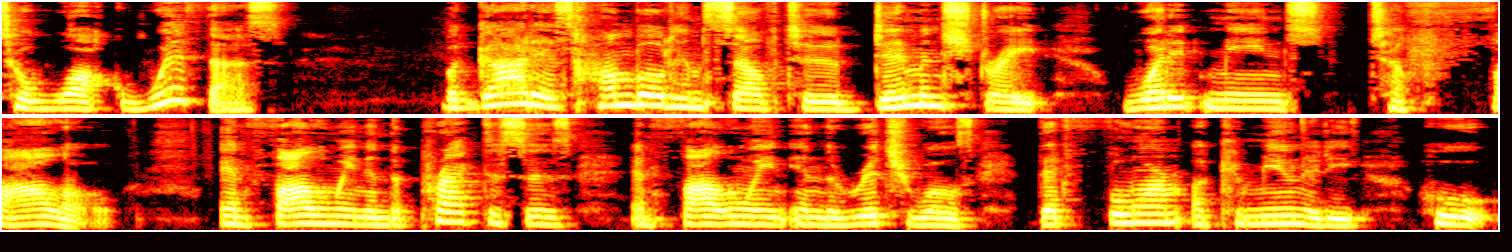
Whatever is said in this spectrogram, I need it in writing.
to walk with us, but God has humbled himself to demonstrate what it means to follow and following in the practices and following in the rituals that form a community who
